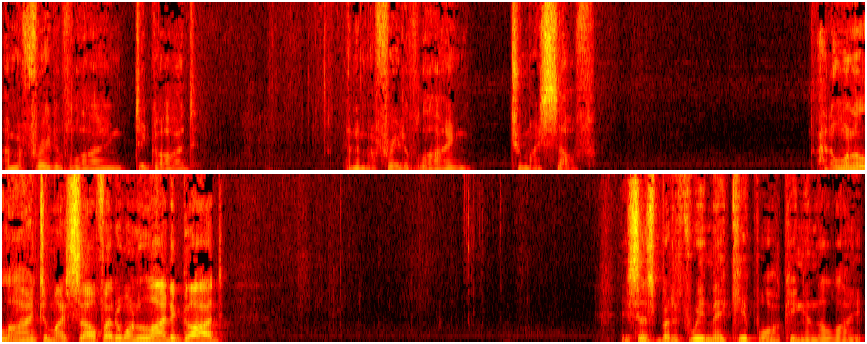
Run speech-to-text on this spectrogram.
I'm afraid of lying to God, and I'm afraid of lying to myself. I don't want to lie to myself. I don't want to lie to God. He says, But if we may keep walking in the light,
